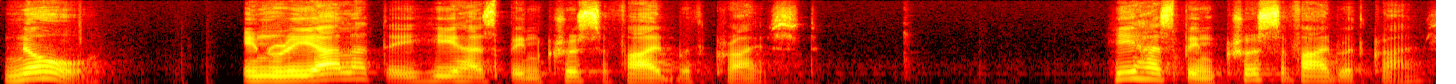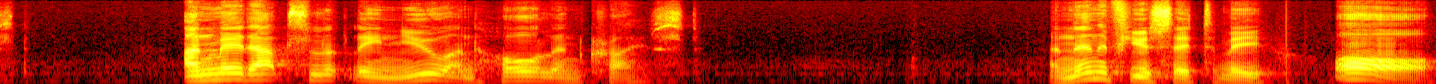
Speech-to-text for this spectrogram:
No. In reality, he has been crucified with Christ. He has been crucified with Christ and made absolutely new and whole in Christ. And then if you say to me, Oh,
